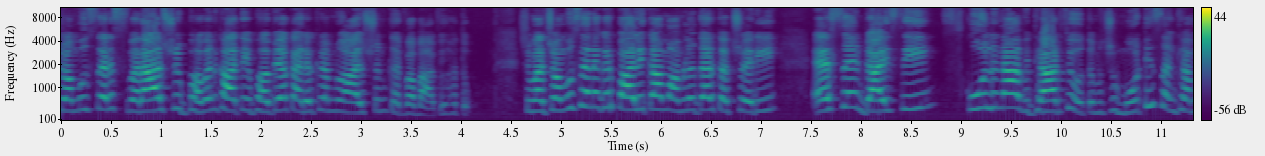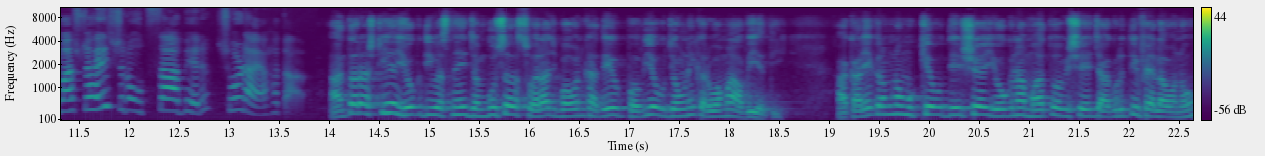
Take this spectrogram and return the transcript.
જંબુસર સ્વરાજ ભવન ખાતે ભવ્ય કાર્યક્રમનું આયોજન કરવામાં આવ્યું હતું. જેમાં જંબુસર નગરપાલિકા મામલતદાર કચેરી એસએન ડાયસી સ્કૂલના વિદ્યાર્થીઓ તેમજ મોટી સંખ્યામાં શહેરીજનો ઉત્સાહભેર જોડાયા હતા. આંતરરાષ્ટ્રીય યોગ દિવસની જંબુસર સ્વરાજ ભવન ખાતે ભવ્ય ઉજવણી કરવામાં આવી હતી. આ કાર્યક્રમનો મુખ્ય ઉદ્દેશ્ય યોગના મહત્વ વિશે જાગૃતિ ફેલાવવાનો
